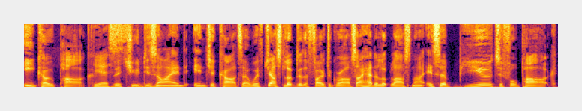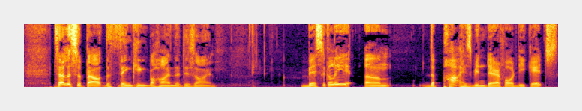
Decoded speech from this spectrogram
Eco Park yes. that you designed in Jakarta. We've just looked at the photographs. I had a look last night. It's a beautiful park. Tell us about the thinking behind the design. Basically, um, the park has been there for decades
